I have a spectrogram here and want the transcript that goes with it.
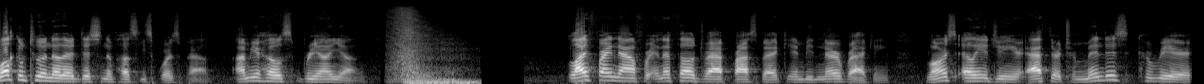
Welcome to another edition of Husky Sports Pound. I'm your host, Breon Young. Life right now for NFL draft prospect can be nerve wracking. Lawrence Elliott Jr., after a tremendous career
